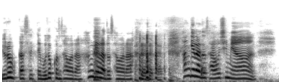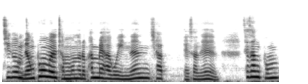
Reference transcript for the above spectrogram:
유럽 갔을 때 무조건 사와라. 한 개라도 사와라. 한 개라도 사오시면 지금 명품을 전문으로 판매하고 있는 샵에서는 새 상품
